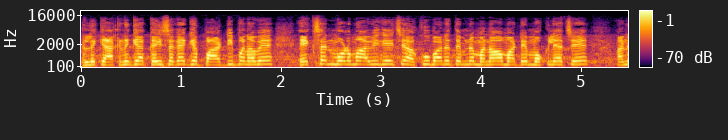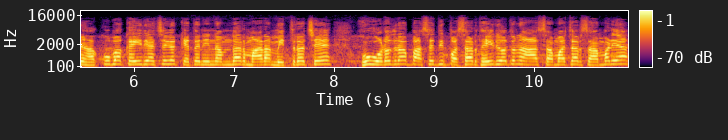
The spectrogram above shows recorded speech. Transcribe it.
એટલે ક્યાંક ને ક્યાંક કહી શકાય કે પાર્ટી પણ હવે એક્શન મોડમાં આવી ગઈ છે. હકુબાને તેમને મનાવવા માટે મોકલ્યા છે અને હકુબા કહી રહ્યા છે કે કેતન ઇનામદાર મારા મિત્ર છે. હું વડોદરા પાસેથી પસાર થઈ રહ્યો હતો અને આ સમાચાર સાંભળ્યા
